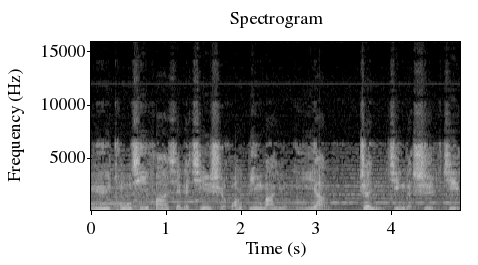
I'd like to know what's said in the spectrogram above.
与同期发现的秦始皇兵马俑一样，震惊了世界。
